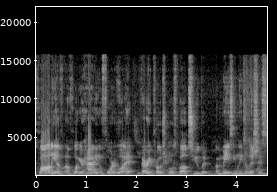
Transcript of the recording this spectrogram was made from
quality of, of what you're having, affordable, very approachable as well too, but amazingly delicious.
